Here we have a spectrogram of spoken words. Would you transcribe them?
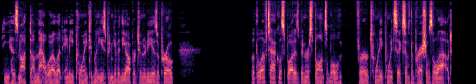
He has not done that well at any point when he's been given the opportunity as a pro. But the left tackle spot has been responsible for 20.6 of the pressures allowed.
